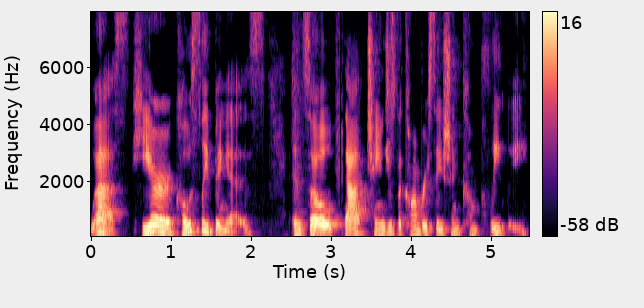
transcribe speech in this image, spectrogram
U.S. Here, co-sleeping is. And so that changes the conversation completely.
